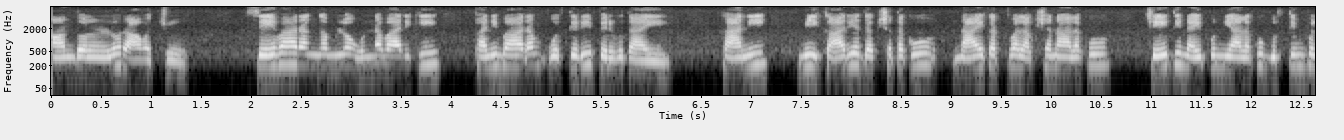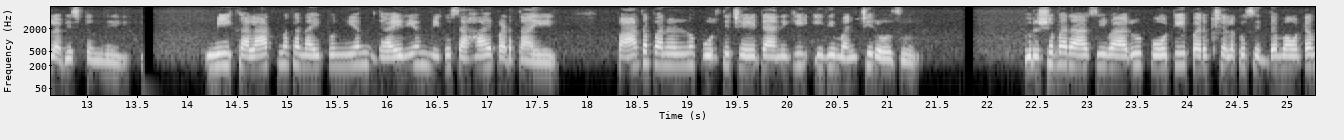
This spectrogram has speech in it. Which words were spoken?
ఆందోళనలు రావచ్చు. సేవా రంగంలో ఉన్నవారికి పనిభారం ఒత్తిడి పెరుగుతాయి. కానీ మీ కార్యదక్షతకు నాయకత్వ లక్షణాలకు చేతి నైపుణ్యాలకు గుర్తింపు లభిస్తుంది. మీ కళాత్మక నైపుణ్యం ధైర్యం మీకు సహాయపడతాయి. పాత పనులను పూర్తి చేయటానికి ఇది మంచి రోజు. వృషభ రాశి వారు పోటీ పరీక్షలకు సిద్ధమవటం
